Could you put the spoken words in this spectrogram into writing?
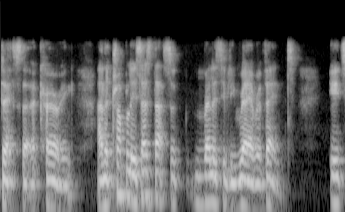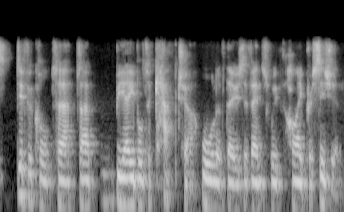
deaths that are occurring. And the trouble is, as that's a relatively rare event, it's difficult to, to be able to capture all of those events with high precision.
